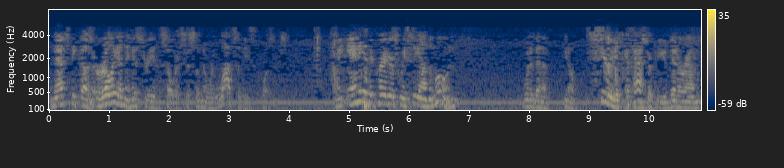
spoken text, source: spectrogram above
and that's because early in the history of the solar system, there were lots of these clusters. I mean, any of the craters we see on the moon would have been a you know serious catastrophe you'd been around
